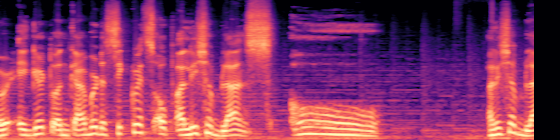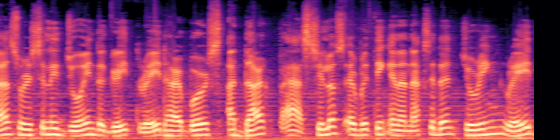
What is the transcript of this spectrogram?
We're eager to uncover the secrets of Alicia Blanche. Oh! Alicia Blanche recently joined the Great Raid harbors a dark past. She lost everything in an accident during raid.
